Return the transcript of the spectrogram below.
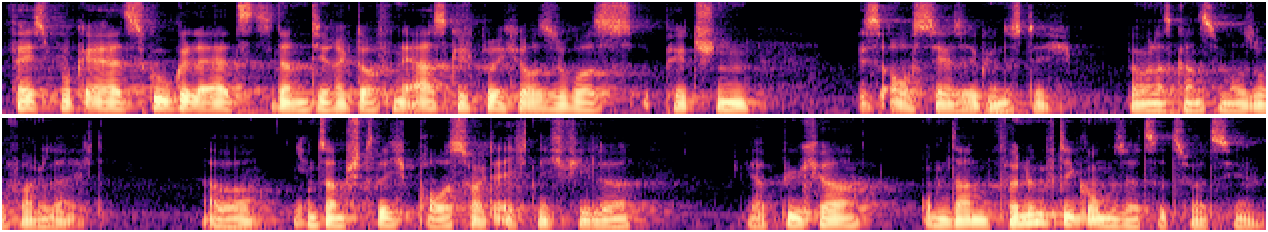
Facebook Ads, Google Ads, die dann direkt auf ein Erstgespräch oder sowas pitchen, ist auch sehr, sehr günstig, wenn man das Ganze mal so vergleicht. Aber ja. unterm Strich brauchst du halt echt nicht viele ja, Bücher, um dann vernünftige Umsätze zu erzielen.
